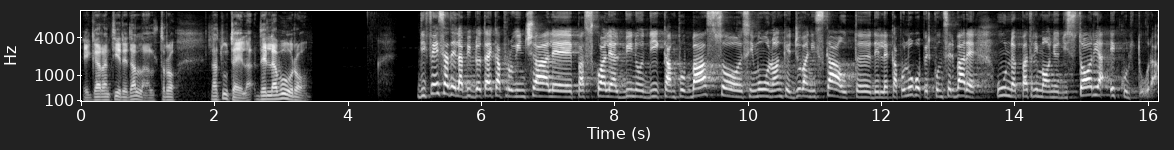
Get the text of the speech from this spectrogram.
e garantire dall'altro la tutela del lavoro. Difesa della biblioteca provinciale Pasquale Albino di Campobasso, si muovono anche giovani scout del capoluogo per conservare un patrimonio di storia e cultura.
